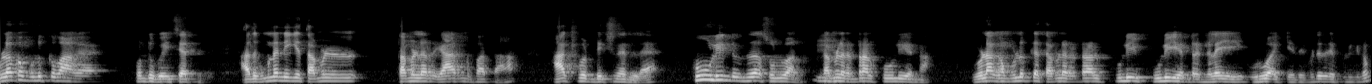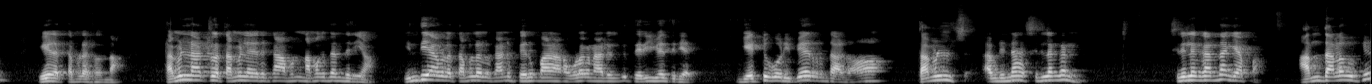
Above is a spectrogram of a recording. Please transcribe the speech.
உலகம் முழுக்கமாக கொண்டு போய் சேர்த்தது. அதுக்கு முன்னே நீங்க தமிழ் தமிழர் யாருன்னு பார்த்தா ஆக்ஸ்போர்ட் டிக்ஷனரியில் கூலின்றது தான் சொல்லுவாங்க. தமிழர் என்றால் கூலி என்ன? உலகம் முழுக்க தமிழர் என்றால் புலி புலி என்ற நிலையை உருவாக்கியது விடுதலை புலிகளும் ஈழத் தமிழர்கள் தான். தமிழ்நாட்டில் தமிழர் இருக்கான் அப்படின்னு நமக்கு தான் தெரியும். இந்தியாவில் தமிழர் இருக்கான்னு பெரும்பாலான உலக நாடுகளுக்கு தெரியவே தெரியாது. இங்கே எட்டு கோடி பேர் இருந்தாலும் தமிழ் அப்படின்னா ஸ்ரீலங்கன். ஸ்ரீலங்கான்னு தான் கேட்பான். அந்த அளவுக்கு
